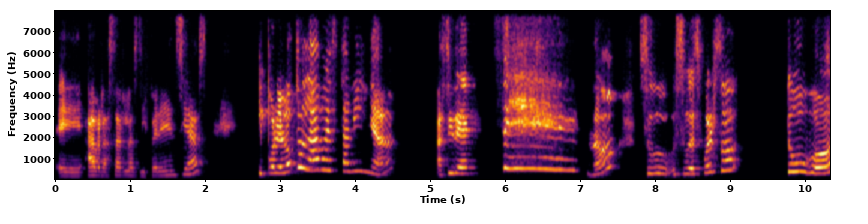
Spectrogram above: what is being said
eh, abrazar las diferencias. Y por el otro lado, esta niña, así de, sí, ¿no? Su, su esfuerzo tuvo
